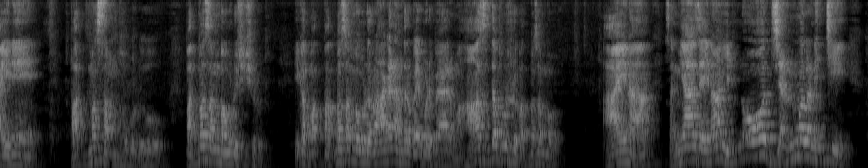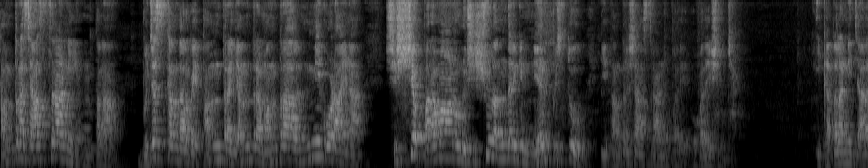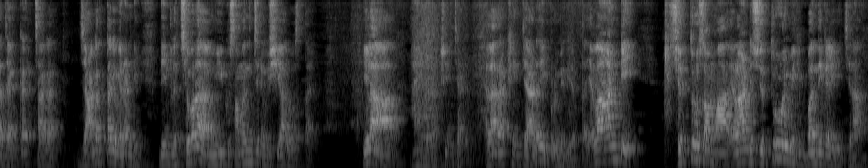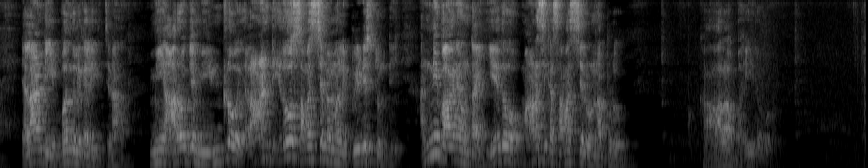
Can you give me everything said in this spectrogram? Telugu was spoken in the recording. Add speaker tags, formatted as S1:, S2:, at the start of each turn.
S1: ఆయనే పద్మసంభవుడు. పద్మసంభవుడు శిష్యుడు. ఇక పద్మసంభవుడు రాగానే అందరూ భయపడిపోయారు. మహాసిద్ధ పురుషుడు పద్మసంభవుడు. ఆయన సన్యాసి అయినా ఎన్నో జన్మల నుంచి తంత్రశాస్త్రాన్ని తన భుజస్కంధాలపై తంత్ర యంత్ర మంత్రాలన్నీ కూడా ఆయన శిష్య పరమాణువులు శిష్యులందరికీ నేర్పిస్తూ ఈ తంత్రశాస్త్రాన్ని ఉపదే ఉపదేశించాడు. ఈ కథలన్నీ చాలా జగ్గ జాగ జాగ్రత్తగా వినండి. దీంట్లో చివర మీకు సంబంధించిన విషయాలు వస్తాయి. ఇలా ఆయన రక్షించాడు. ఎలా రక్షించాడో ఇప్పుడు మీకు చెప్తా. ఎలాంటి శత్రు సంహార ఎలాంటి శత్రువులు మీకు ఇబ్బంది కలిగించినా ఎలాంటి ఇబ్బందులు కలిగించినా మీ ఆరోగ్యం మీ ఇంట్లో ఎలాంటి ఏదో సమస్య మిమ్మల్ని పీడిస్తుంది అన్నీ బాగానే ఉంటాయి. ఏదో మానసిక సమస్యలు ఉన్నప్పుడు కాలభైరవుడు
